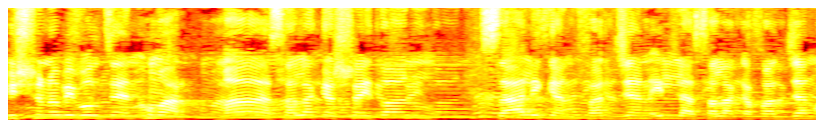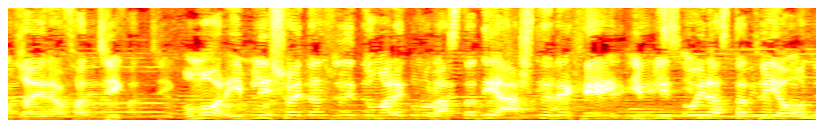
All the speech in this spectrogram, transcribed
বিশ্বনবী বলছেন ওমর মা সালাকা শাইতানু সালিকান ফাজ্জান ইল্লা সালাকা ফাজ্জান গায়রা ফাজ্জিক। ওমর ইবলিস শয়তান যদি তোমারে কোনো রাস্তা দিয়ে আসতে দেখে ইবলিস ওই রাস্তা থুইয়া অন্য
